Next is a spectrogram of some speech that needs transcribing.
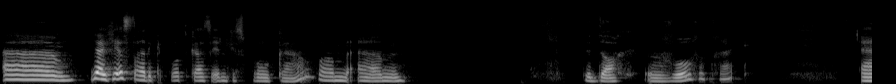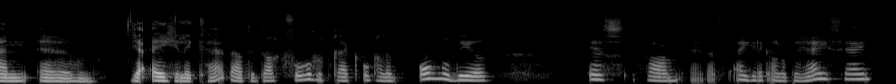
um, ja, gisteren had ik een podcast ingesproken van um, de dag voor vertrek. En um, ja, eigenlijk hè, dat de dag voor vertrek ook al een onderdeel is van uh, dat we eigenlijk al op reis zijn.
